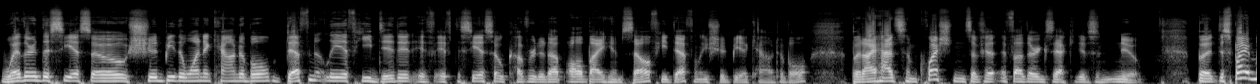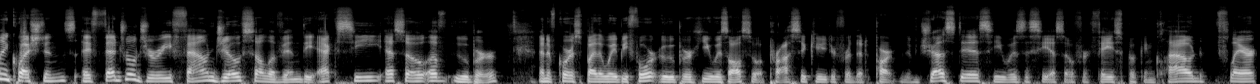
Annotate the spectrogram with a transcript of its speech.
whether the CSO should be the one accountable, definitely if he did it, if, if the CSO covered it up all by himself, he definitely should be accountable. But I had some questions of if other executives knew. But despite my questions, a federal jury found Joe Sullivan, the ex CSO of Uber. And of course, by the way, before Uber, he was also a prosecutor for the Department of Justice. He was the CSO for Facebook and Cloudflare,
